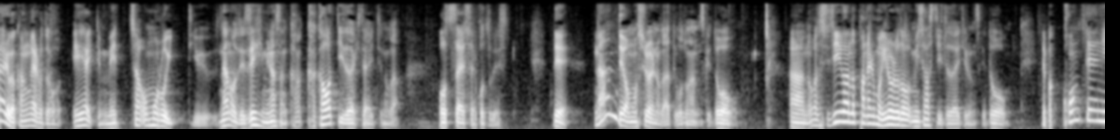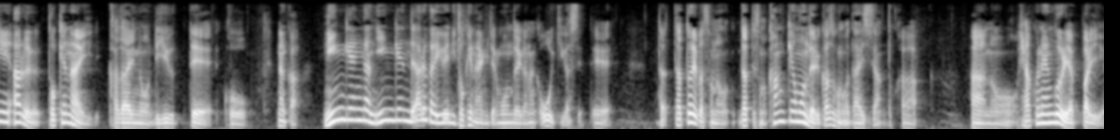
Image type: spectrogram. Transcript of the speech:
えれば考えるほど AI ってめっちゃおもろいっていう、なのでぜひ皆さん関わっていただきたいっていうのがお伝えしたいことです。で、なんで面白いのかってことなんですけど、あの、私 G1 のパネルもいろいろと見させていただいてるんですけど、やっぱ根底にある解けない課題の理由って、こう、なんか人間が人間であるがゆえに解けないみたいな問題がなんか多い気がしてて、た、例えばその、だってその環境問題より家族の方が大事だとか、あの、100年後よりやっぱり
